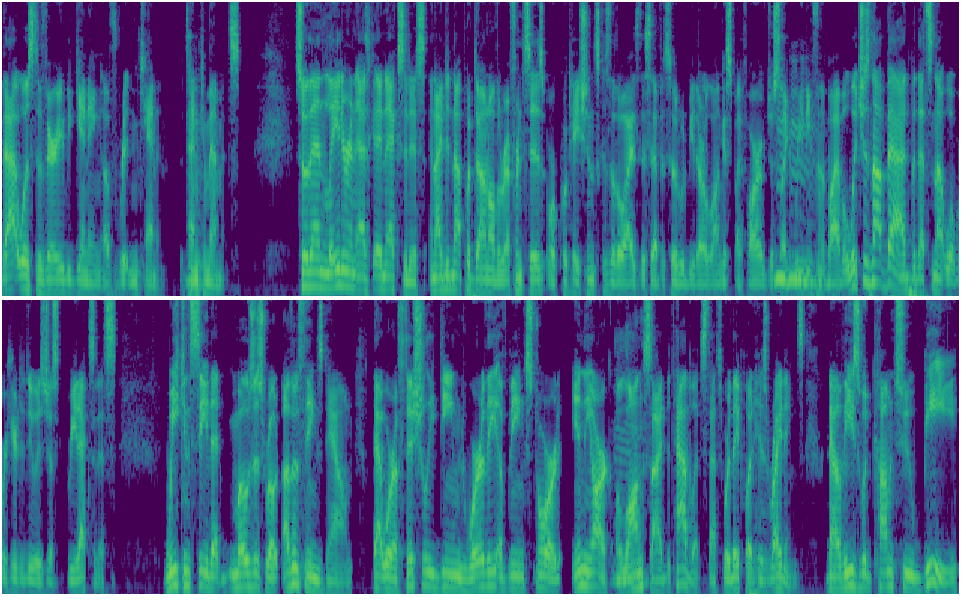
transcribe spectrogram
that was the very beginning of written canon, the Ten Commandments. So then later in, in Exodus, and I did not put down all the references or quotations because otherwise this episode would be our longest by far of just like Mhm. reading from the Bible, which is not bad, but that's not what we're here to do is just read Exodus. We can see that Moses wrote other things down that were officially deemed worthy of being stored in the ark Mm. alongside the tablets. That's where they put his writings. Now, these would come to be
